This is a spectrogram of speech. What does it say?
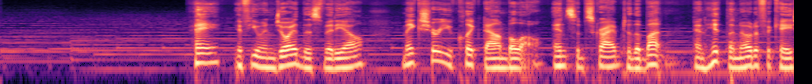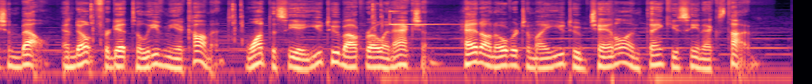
Hey, if you enjoyed this video, make sure you click down below and subscribe to the button and hit the notification bell. And don't forget to leave me a comment. Want to see a YouTube outro in action? Head on over to my YouTube channel and thank you see you next time.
